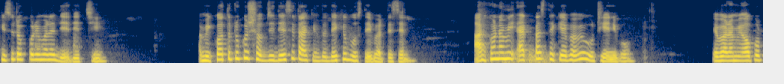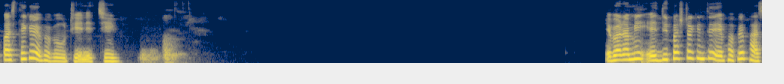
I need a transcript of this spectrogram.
কিছুটা পরিমাণে দিয়ে দিচ্ছি। আমি কতটুকু সবজি দিয়েছি তা কিন্তু দেখে বুঝতেই পারতেছেন। এখন আমি এক পাশ থেকে এভাবে উঠিয়ে নিব। এবার আমি অপর পাশ থেকে এভাবে উঠিয়ে নিচ্ছি। এবার আমি এই দুই পাশটা কিন্তু এভাবে ভাজ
